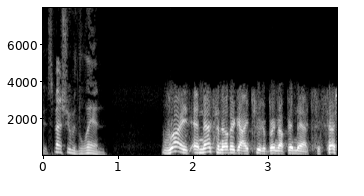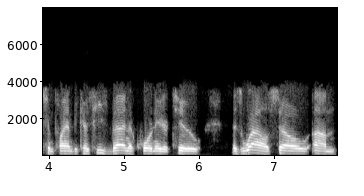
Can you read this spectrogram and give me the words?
especially with Lynn. Right, and that's another guy too to bring up in that succession plan because he's been a coordinator too as well. So, um,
